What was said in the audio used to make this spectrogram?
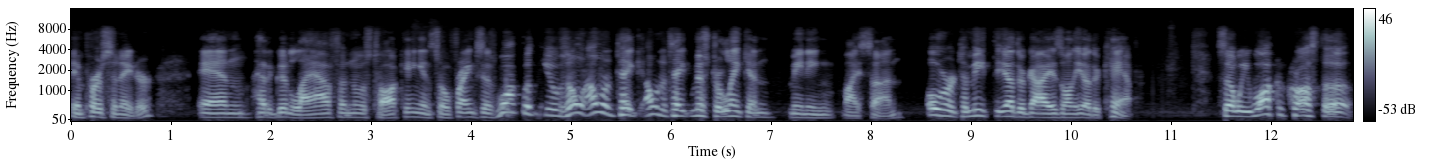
impersonator, and had a good laugh, and was talking. And so Frank says, "Walk with me. I want to take I want to take Mister Lincoln, meaning my son, over to meet the other guys on the other camp." So we walk across the,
